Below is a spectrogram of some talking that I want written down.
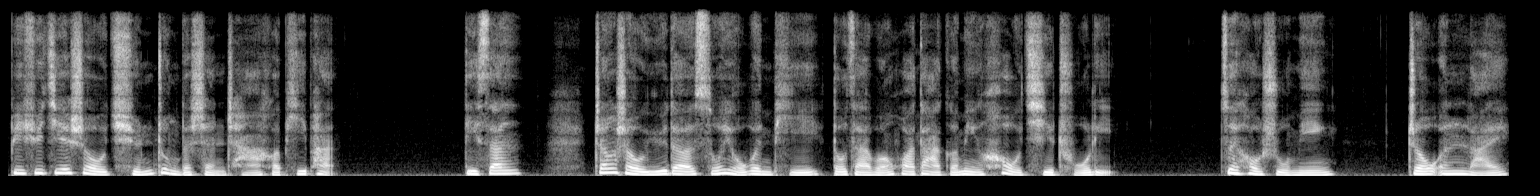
必须接受群众的审查和批判。第三，张守愚的所有问题都在文化大革命后期处理，最后署名周恩来。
